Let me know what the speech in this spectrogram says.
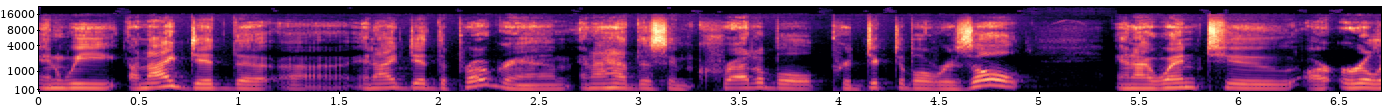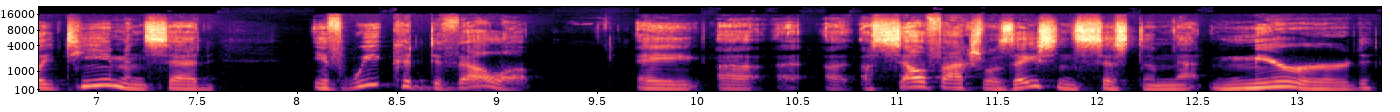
And we and I did the uh, and I did the program, and I had this incredible, predictable result. And I went to our early team and said, if we could develop a, a, a- self actualization system that mirrored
